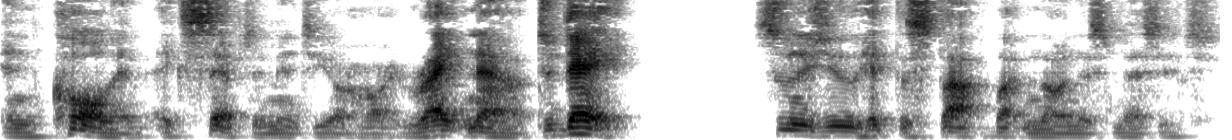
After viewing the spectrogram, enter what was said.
and call him, accept him into your heart right now, today, as soon as you hit the stop button on this message.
